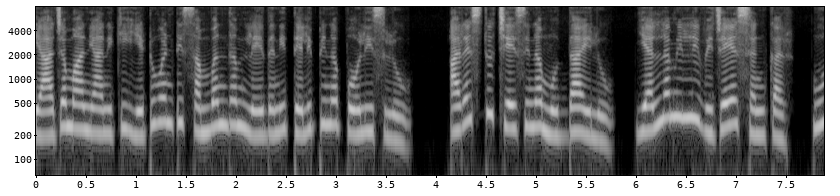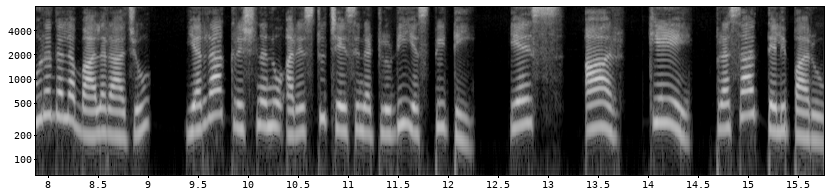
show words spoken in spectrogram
యాజమాన్యానికి ఎటువంటి సంబంధం లేదని తెలిపిన పోలీసులు అరెస్టు చేసిన ముద్దాయిలు ఎల్లమిల్లి విజయశంకర్ మూరదల బాలరాజు ఎర్రా కృష్ణను అరెస్టు చేసినట్లు డిఎస్పీటీ ఎస్. ఆర్. కె. ప్రసాద్ తెలిపారు.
